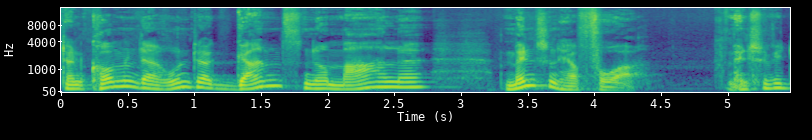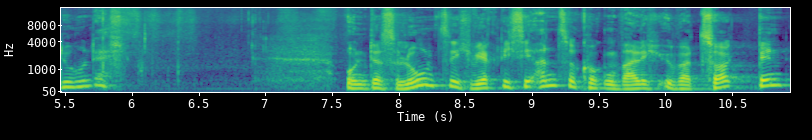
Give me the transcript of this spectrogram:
dann kommen darunter ganz normale Menschen hervor. Menschen wie du und ich. Und das lohnt sich wirklich, sie anzugucken, weil ich überzeugt bin,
